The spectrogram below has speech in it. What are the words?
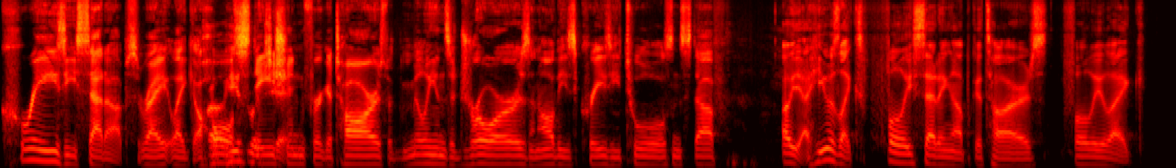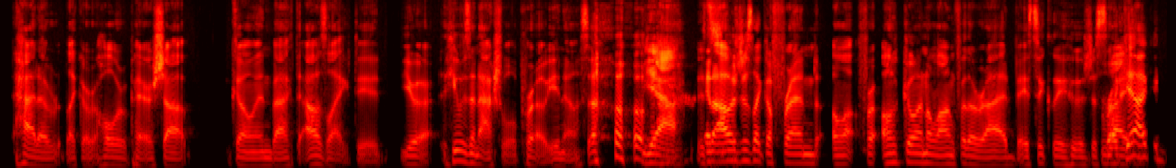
crazy setups, right? Like a whole he's legit. station for guitars with millions of drawers and all these crazy tools and stuff. Oh yeah, he was like fully setting up guitars, fully like had a like a whole repair shop going back. To, I was like, dude, you're he was an actual pro, you know. So Yeah. and I was just like a friend along for going along for the ride, basically, who was just Right. like, yeah, I could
